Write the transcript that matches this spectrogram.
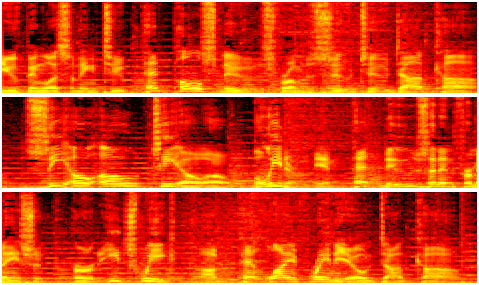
You've been listening to Pet Pulse News from Zootoo.com. Z O O T O O, the leader in pet news and information. Heard each week on PetLifeRadio.com.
